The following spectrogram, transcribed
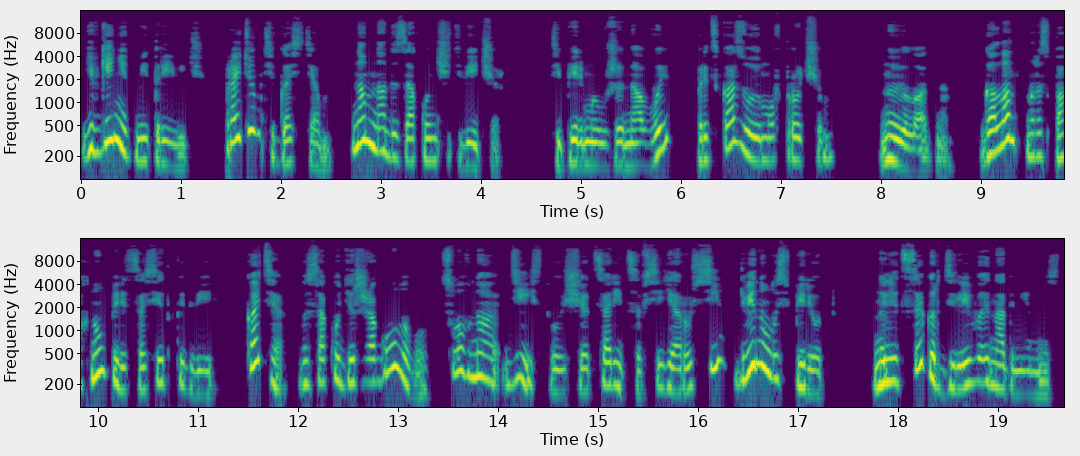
Евгений Дмитриевич, пройдемте к гостям. Нам надо закончить вечер. Теперь мы уже на «вы», предсказуемо, впрочем. Ну и ладно. Галантно распахнул перед соседкой дверь. Катя, высоко держа голову, словно действующая царица всея Руси, двинулась вперед. На лице горделивая надменность.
